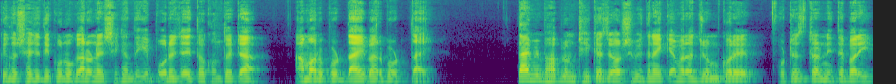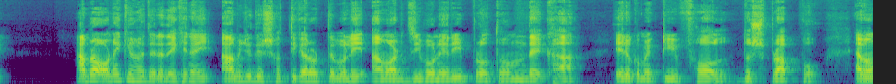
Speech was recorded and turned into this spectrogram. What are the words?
কিন্তু সে যদি কোনো কারণে সেখান থেকে পড়ে যায়, তখন তো এটা আমার উপর দায়বার বর্তায়। তাই আমি ভাবলাম, ঠিক আছে, অসুবিধা নেই, ক্যামেরা জুম করে ফুটেজটা নিতে পারি। আমরা অনেকে হয়তো এটা দেখি নাই। আমি যদি সত্যিকার অর্থে বলি, আমার জীবনেরই প্রথম দেখা এরকম একটি ফল, দুষ্প্রাপ্য। এবং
